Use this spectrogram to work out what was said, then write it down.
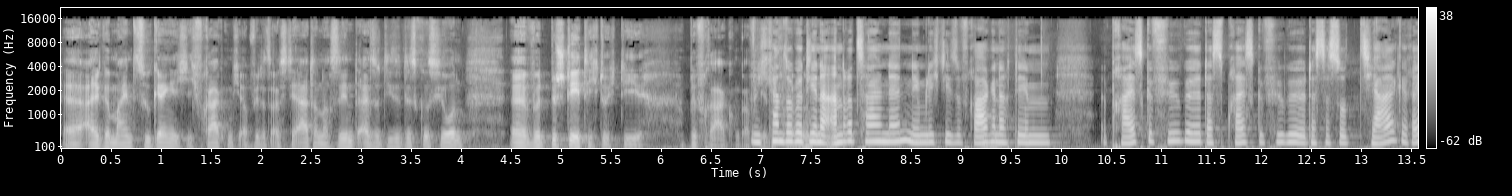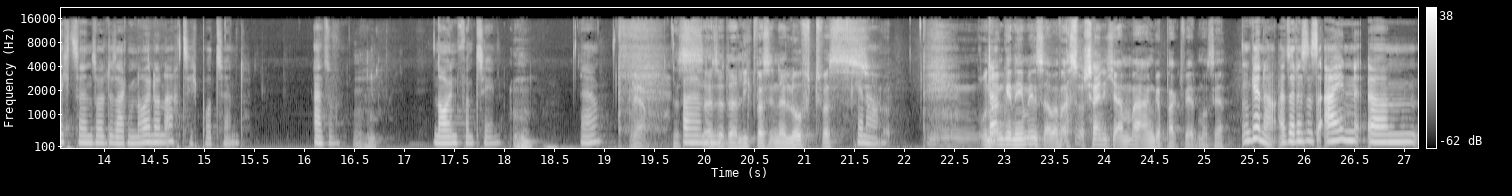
äh, allgemein zugänglich. Ich frage mich, ob wir das als Theater noch sind. Also diese Diskussion äh, wird bestätigt durch die Befragung. ich kann Fall, sogar ne? dir eine andere Zahl nennen, nämlich diese Frage mhm. nach dem Preisgefüge, das Preisgefüge, dass das sozial gerecht sein sollte, sagen 89 Prozent. Also mhm. neun mhm. von zehn. Mhm. Ja, ja das, ähm, also da liegt was in der Luft, was genau. unangenehm da, ist, aber was wahrscheinlich einmal angepackt werden muss, ja. Genau, also das ist ein, ähm,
